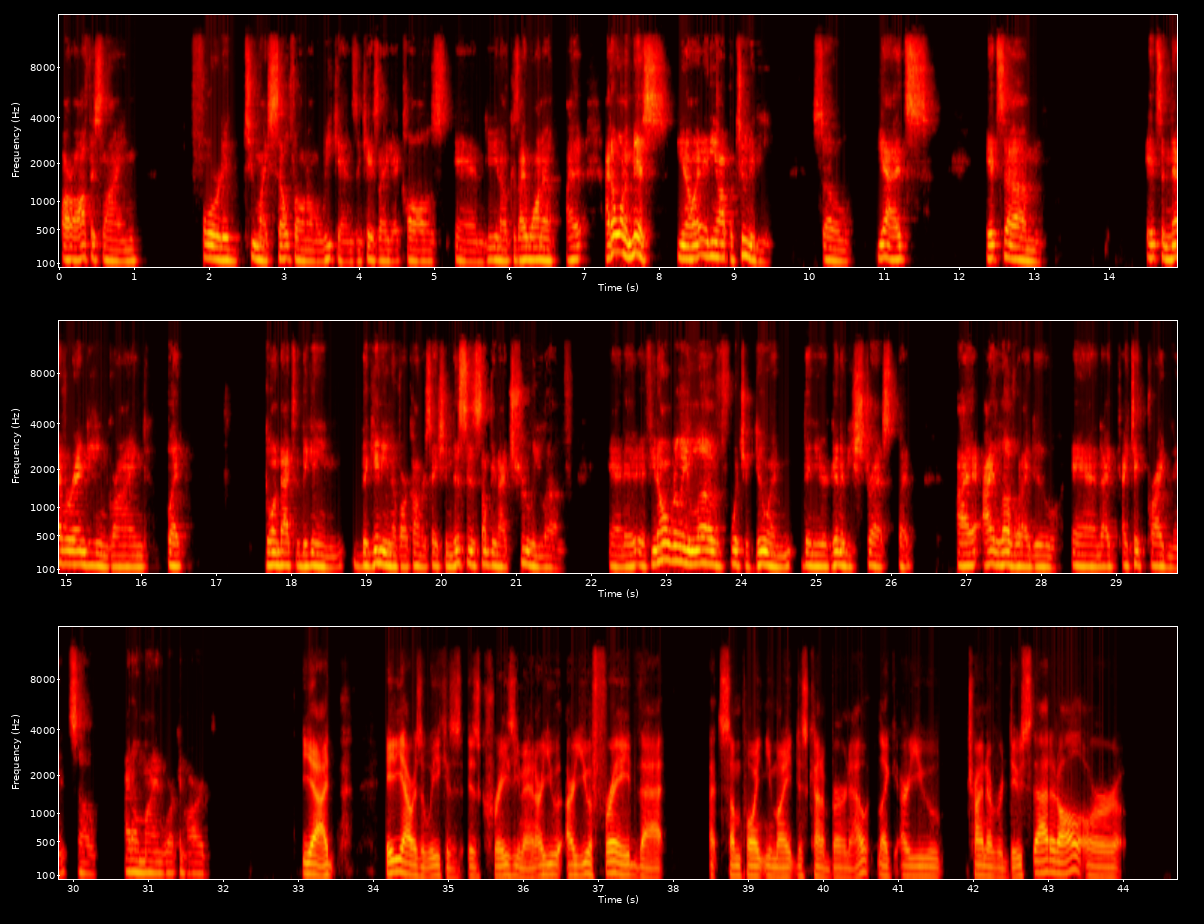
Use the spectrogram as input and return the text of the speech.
our office line forwarded to my cell phone on the weekends in case I get calls and you know because I want to I I don't want to miss you know any opportunity. So yeah, it's it's um it's a never ending grind, but going back to the beginning beginning of our conversation, this is something I truly love. And if you don't really love what you're doing, then you're going to be stressed. But I I love what I do, and I I take pride in it. So I don't mind working hard. Yeah, I, 80 hours a week is is crazy, man. Are you are you afraid that at some point you might just kind of burn out? Like, are you trying to reduce that at all, or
